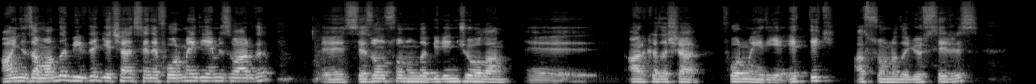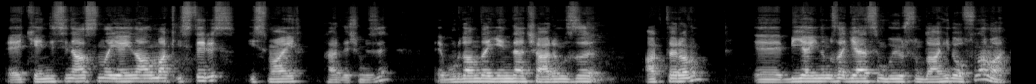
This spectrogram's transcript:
Aynı zamanda bir de geçen sene forma hediyemiz vardı. E, sezon sonunda birinci olan e, arkadaşa forma hediye ettik. Az sonra da gösteririz. E, kendisini aslında yayın almak isteriz. İsmail kardeşimizi. E, buradan da yeniden çağrımızı aktaralım. E, bir yayınımıza gelsin buyursun dahil olsun ama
